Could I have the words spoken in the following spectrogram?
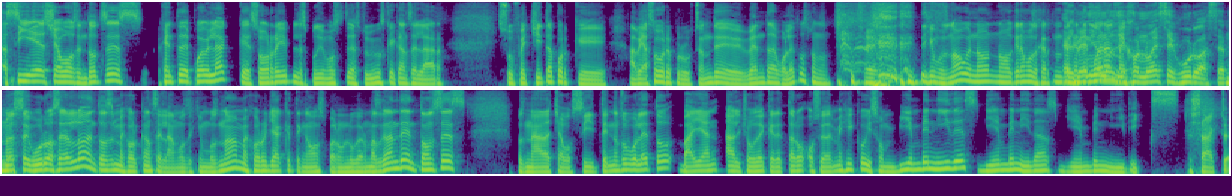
Así es, chavos. Entonces, gente de Puebla, que sorry, les, pudimos, les tuvimos que cancelar su fechita porque había sobreproducción de venta de boletos. Dijimos, no, güey, no, no queremos dejar tanta El gente fuera. nos dijo, no es seguro hacerlo. no es seguro hacerlo, entonces mejor cancelamos. Dijimos, no, mejor ya que tengamos para un lugar más grande. Entonces, pues nada, chavos, si tienen su boleto, vayan al show de Querétaro o Ciudad de México y son bienvenides, bienvenidas, bienvenidix. Exacto.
